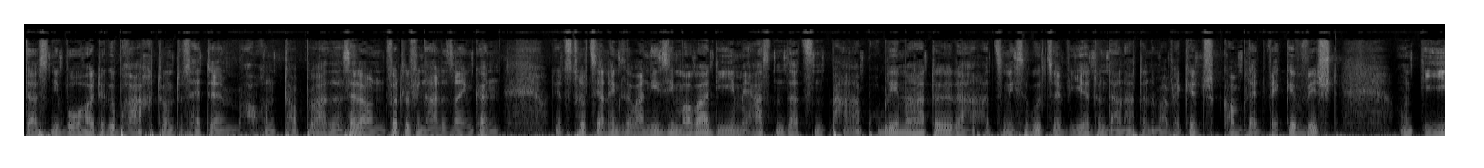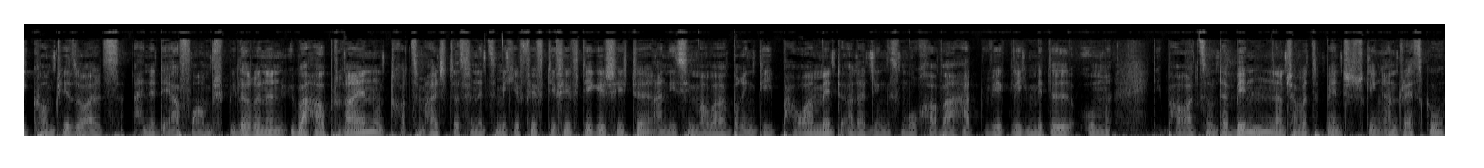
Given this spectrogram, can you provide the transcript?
das Niveau heute gebracht und es hätte auch ein Top, also es hätte auch ein Viertelfinale sein können. Und jetzt trifft sie allerdings aber Nisimova, die im ersten Satz ein paar Probleme hatte. Da hat sie nicht so gut serviert und danach dann aber Vekic komplett weggewischt. Und die kommt hier so als eine der Formspielerinnen überhaupt rein. Und trotzdem halte ich das für eine ziemliche 50-50-Geschichte. Anisimova bringt die Power mit, allerdings Mochova hat wirklich Mittel, um die Power zu unterbinden. Dann schauen wir zu Bencic gegen Andrescu.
